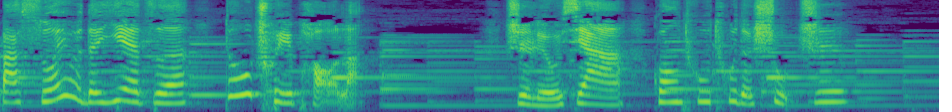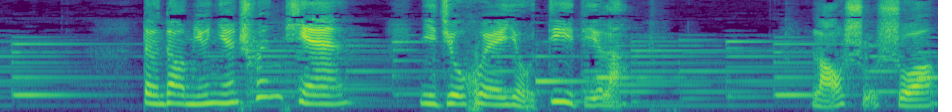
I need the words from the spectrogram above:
把所有的叶子都吹跑了。只留下光秃秃的树枝。等到明年春天，你就会有弟弟了。老鼠说：“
